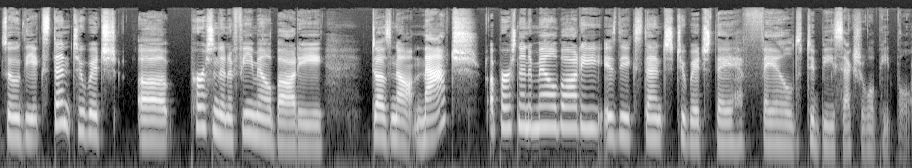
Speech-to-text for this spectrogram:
So the extent to which a person in a female body does not match a person in a male body is the extent to which they have failed to be sexual people.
